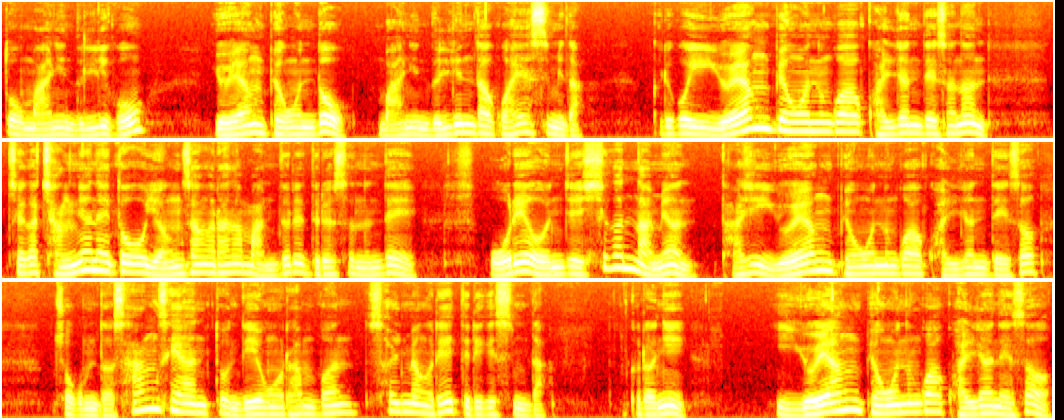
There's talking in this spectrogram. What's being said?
또 많이 늘리고 요양병원도 많이 늘린다고 하였습니다. 그리고 이 요양병원과 관련돼서는 제가 작년에도 영상을 하나 만들어 드렸었는데 올해 언제 시간 나면 다시 요양병원과 관련돼서 조금 더 상세한 또 내용을 한번 설명을 해 드리겠습니다. 그러니 이 요양병원과 관련해서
